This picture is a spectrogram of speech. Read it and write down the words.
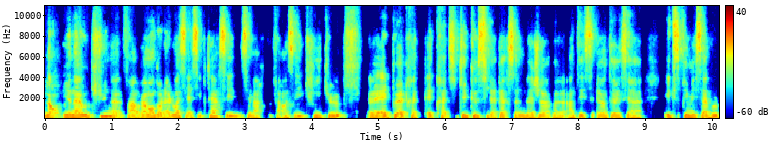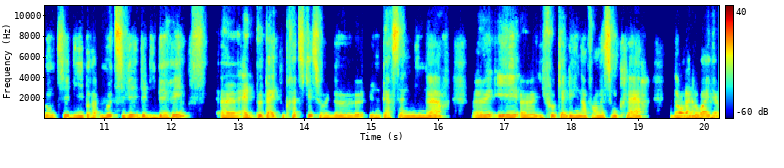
non, il y en a aucune. Enfin, vraiment dans la loi, c'est assez clair. C'est c'est enfin c'est écrit que euh, elle peut être, pratiquée que si la personne majeure euh, est intéressée à exprimer sa volonté libre, motivée et délibérée. Euh, elle peut pas être pratiquée sur une, une personne mineure euh, et euh, il faut qu'elle ait une information claire. Dans la loi, il n'y a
